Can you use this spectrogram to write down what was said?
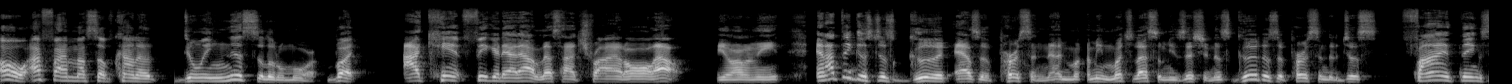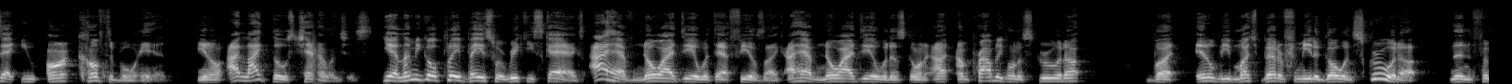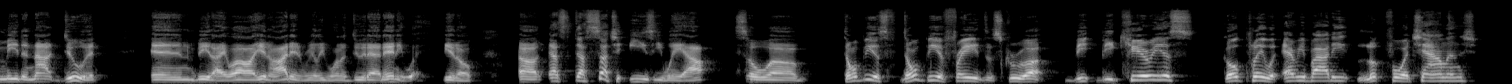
Oh, I find myself kind of doing this a little more. But I can't figure that out unless I try it all out. You know what I mean? And I think it's just good as a person. I mean, much less a musician. It's good as a person to just find things that you aren't comfortable in. You know, I like those challenges. Yeah, let me go play bass with Ricky Skaggs. I have no idea what that feels like. I have no idea what it's going to, I'm probably going to screw it up, but it'll be much better for me to go and screw it up than for me to not do it and be like, well, you know, I didn't really want to do that anyway. You know, uh, that's, that's such an easy way out. So, uh, don't be, don't be afraid to screw up. Be, be curious, go play with everybody, look for a challenge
